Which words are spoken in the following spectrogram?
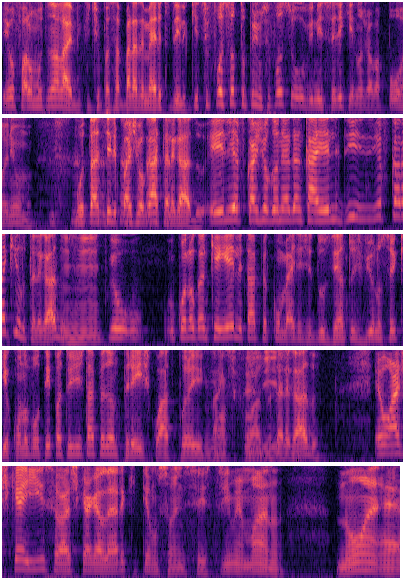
Eu falo muito na live, que tipo, essa parada é mérito dele. Que se fosse outro primo, se fosse o Vinícius ali, que ele não joga porra nenhuma, botasse ele pra jogar, tá ligado? Ele ia ficar jogando, ia gankar ele e ia ficar naquilo, tá ligado? Uhum. Porque o, o- quando eu ganquei ele, ele tava com média de 200 views, não sei o que. Quando eu voltei pra Twitch, ele tava pegando 3, 4 por aí. Nossa, que feliz. Tá ligado? Eu acho que é isso, eu acho que a galera que tem um sonho de ser streamer, mano, não é. é-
